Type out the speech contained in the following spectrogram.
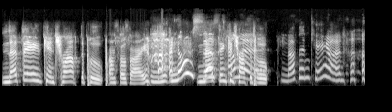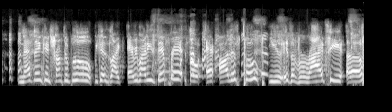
nothing can trump the poop. I'm so sorry. No, sis, Nothing can trump the poop. Nothing can. Nothing can trump the poop because like everybody's different. So all this poop, you is a variety of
